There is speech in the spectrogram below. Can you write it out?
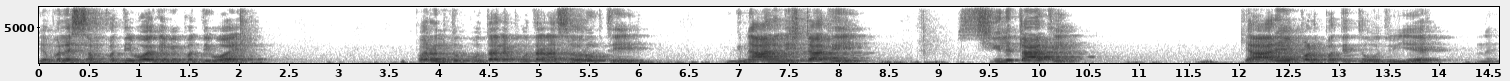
કે ભલે સંપત્તિ હોય કે વિપત્તિ હોય, પરંતુ પોતાને પોતાના સ્વરૂપથી, જ્ઞાન નિષ્ઠાથી, શીલતાથી ક્યારે પણ પતિત થવું જોઈએ નહીં.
